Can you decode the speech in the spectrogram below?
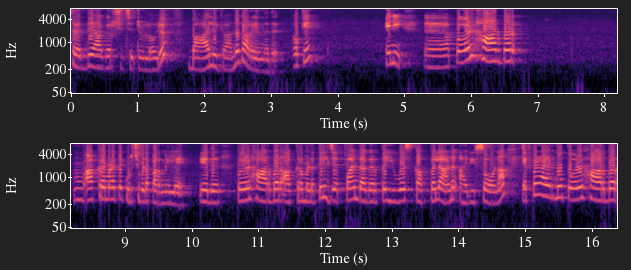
ശ്രദ്ധ ആകർഷിച്ചിട്ടുള്ള ഒരു ബാലിക എന്ന് പറയുന്നത്. ഓക്കെ? ഇനി പേൾ ഹാർബർ ആക്രമണത്തെക്കുറിച്ച് ഇവിടെ പറഞ്ഞില്ലേ? ഏത്? പേൾ ഹാർബർ ആക്രമണത്തിൽ ജപ്പാൻ തകർത്ത യു എസ് കപ്പലാണ് അരിസോണ. എപ്പോഴായിരുന്നു പേൾ ഹാർബർ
